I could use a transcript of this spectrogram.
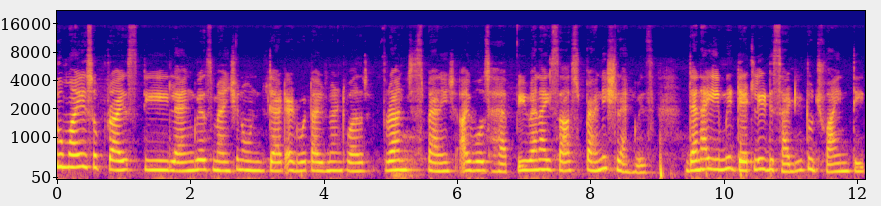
To my surprise, the language mentioned on that advertisement was French Spanish. I was happy when I saw Spanish language. Then I immediately decided to join the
